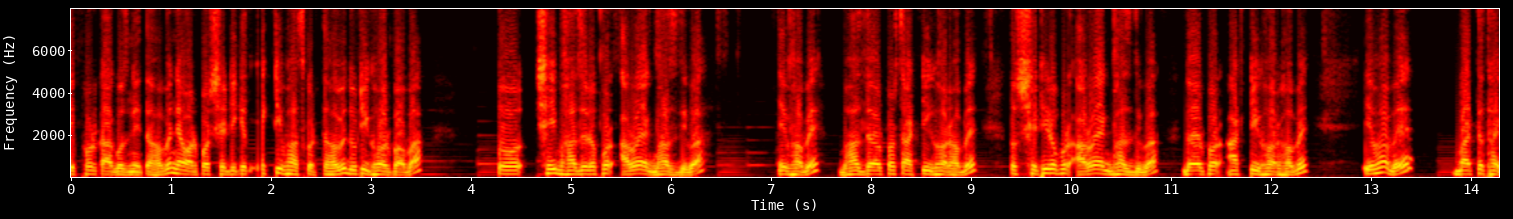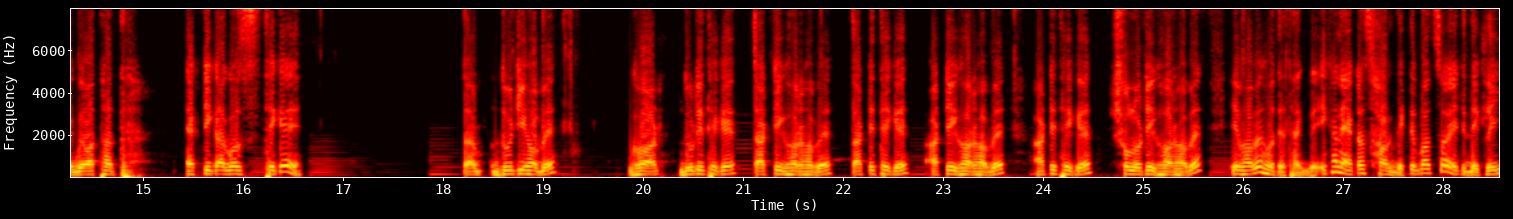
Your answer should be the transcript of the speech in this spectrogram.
এ ফোর কাগজ নিতে হবে। নেওয়ার পর সেটিকে একটি ভাঁজ করতে হবে, দুটি ঘর পাবা। তো সেই ভাঁজের ওপর আরও এক ভাঁজ দিবা, এভাবে। ভাঁজ দেওয়ার পর চারটি ঘর হবে, তো সেটির ওপর আরও এক ভাঁজ দিবা, দেওয়ার পর আটটি ঘর হবে। এভাবে বাড়তে থাকবে, অর্থাৎ একটি কাগজ থেকে তার দুইটি হবে ঘর, দুটি থেকে চারটি ঘর হবে, চারটি থেকে আটটি ঘর হবে, আটটি থেকে ষোলোটি ঘর হবে, এভাবে হতে থাকবে। এখানে একটা ছক দেখতে পাচ্ছ, এটি দেখলেই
